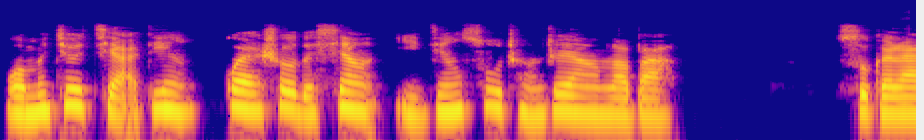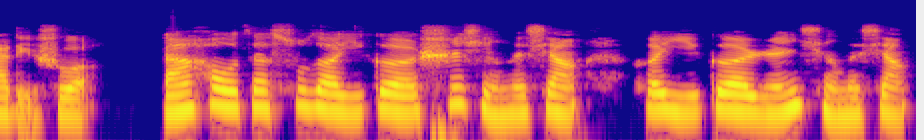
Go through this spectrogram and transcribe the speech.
我们就假定怪兽的像已经塑成这样了吧？苏格拉底说，然后再塑造一个狮形的像和一个人形的像，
